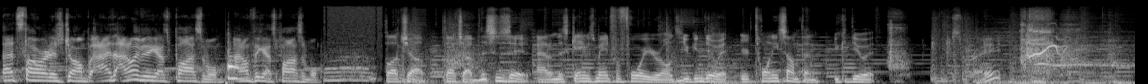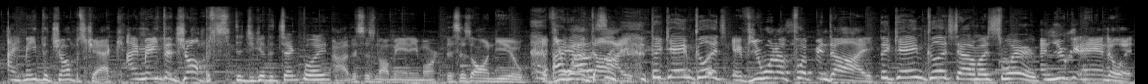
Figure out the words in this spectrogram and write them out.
that's the hardest jump. I, I don't even think that's possible. I don't think that's possible. Clutch up. Clutch up. This is it, Adam. This game's made for four-year-olds. You can do it. You're 20-something. You can do it. Right? I made the jumps, Jack. I made the jumps. Did you get the checkpoint? Ah, this is not me anymore. This is on you. If you want to die, The game glitched. if you want to flip and die, The game glitched, Adam. I swear. and you can handle it,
